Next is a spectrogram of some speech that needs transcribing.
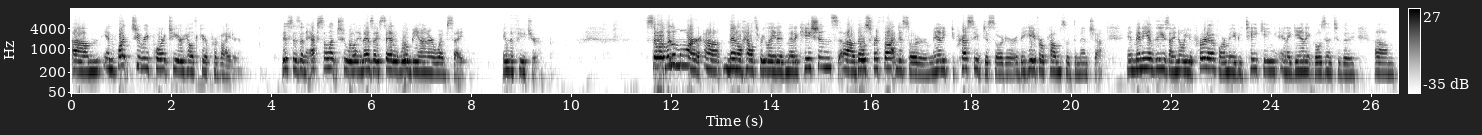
Um, and what to report to your healthcare provider. This is an excellent tool, and as I said, it will be on our website in the future. So, a little more uh, mental health related medications, uh, those for thought disorder, manic depressive disorder, or behavioral problems with dementia. And many of these I know you've heard of or may be taking, and again, it goes into the um,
